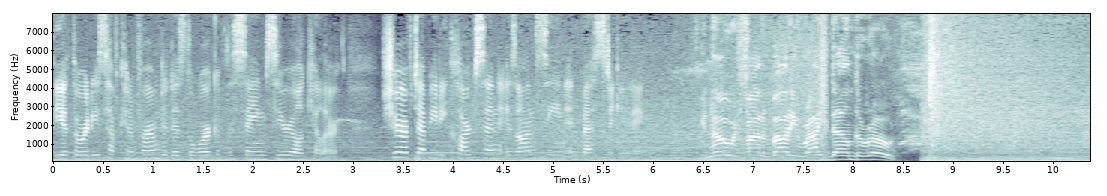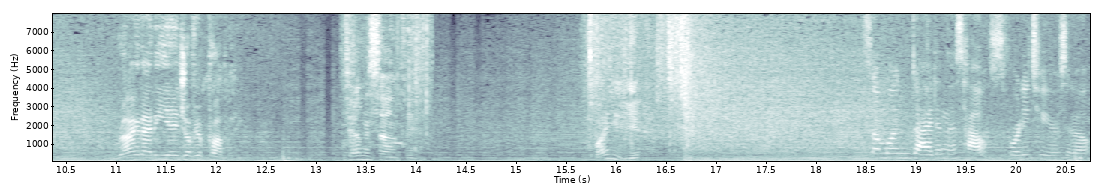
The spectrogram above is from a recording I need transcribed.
The authorities have confirmed it is the work of the same serial killer. Sheriff Deputy Clarkson is on scene investigating. You know, we found a body right down the road. Right at the edge of your property. Tell me something. Why are you here? Someone died in this house 42 years ago.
